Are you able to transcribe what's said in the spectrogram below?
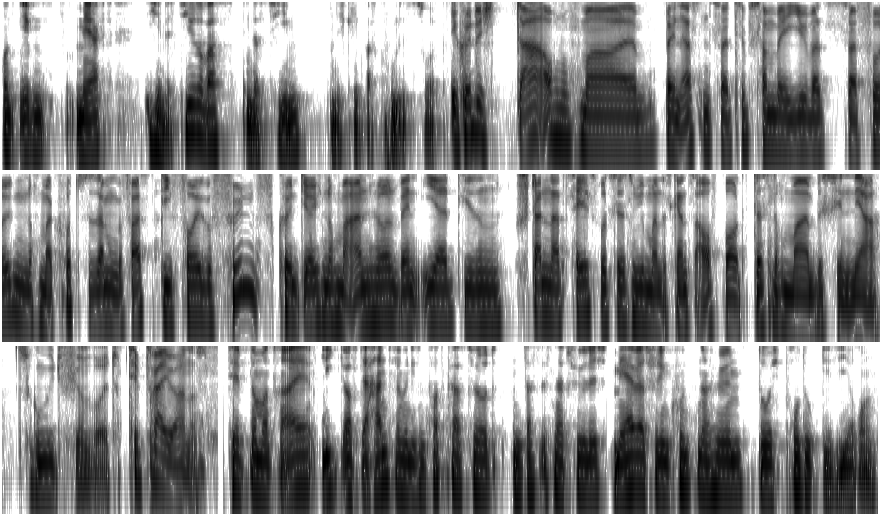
und eben merkt, ich investiere was in das Team und ich krieg was Cooles zurück. Ihr könnt euch da auch noch mal bei den ersten zwei Tipps haben wir jeweils zwei Folgen noch mal kurz zusammengefasst. Die Folge 5 könnt ihr euch noch mal anhören, wenn ihr diesen Standard Sales Prozess wie man das Ganze aufbaut, das noch mal ein bisschen näher zu Gemüte führen wollt. Tipp 3 Johannes. Tipp Nummer 3 liegt auf der Hand, wenn man diesen Podcast hört und das ist natürlich Mehrwert für den Kunden erhöhen durch Produktisierung.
